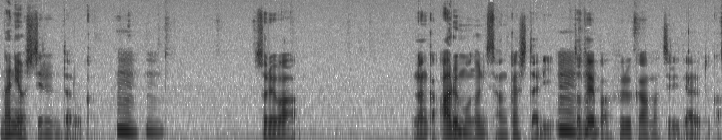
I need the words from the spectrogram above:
何をしてるんだろうか。うんうん。それは、なんかあるものに参加したり、うんうん例えば古川祭りであるとか。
